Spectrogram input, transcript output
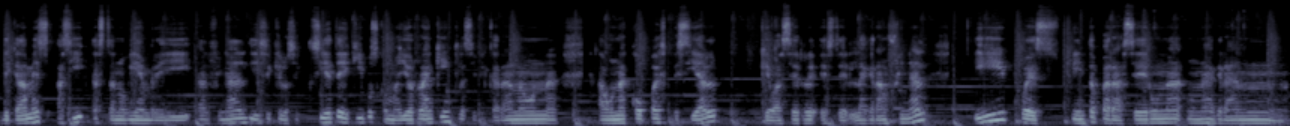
de cada mes, así hasta noviembre. Y al final dice que los siete equipos con mayor ranking clasificarán a una, a una copa especial que va a ser este, la gran final. Y pues pinta para hacer una, una gran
